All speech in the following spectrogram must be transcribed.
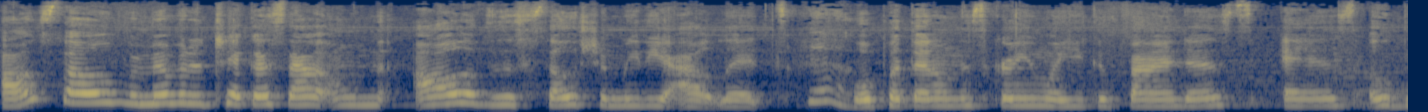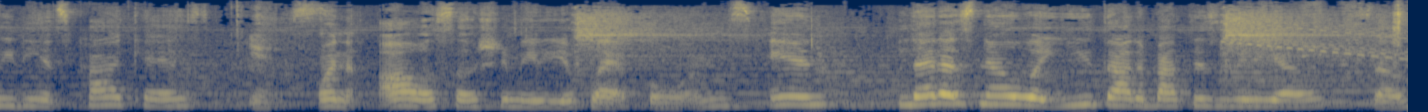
Also, remember to check us out on all of the social media outlets. Yeah. We'll put that on the screen where you can find us as Obedience Podcast Yes. on all social media platforms. And let us know what you thought about this video. So,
